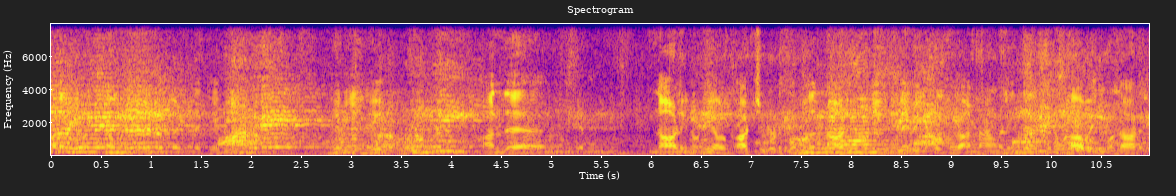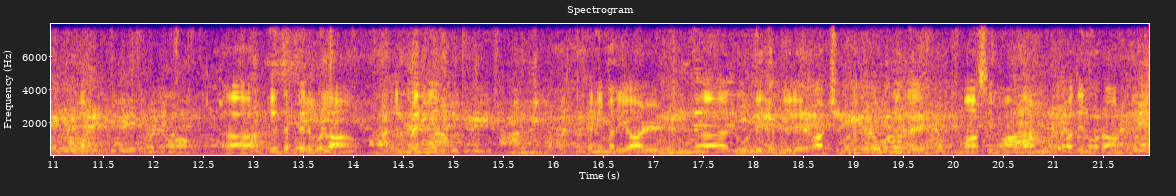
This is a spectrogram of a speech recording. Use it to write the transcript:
கடலோரத்தில் அமைந்திருக்கின்ற இந்த கெவி கெவியிலே அந்த நாளினுடைய அவர் காட்சி கொடுத்த முதல் நாளினுடைய நினைவை கொண்டுதான் நாங்கள் இந்த திருவிழாவை கொண்டாடுகின்றோம். இந்த பெருவிழா என்பது கன்னிமரியாள் லூர்தி கபியிலே காட்சி கொடுக்கிற பொழுது மாசி மாதம் பதினோராம் தேதி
